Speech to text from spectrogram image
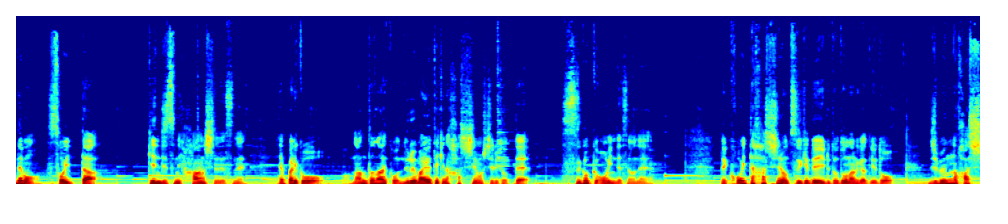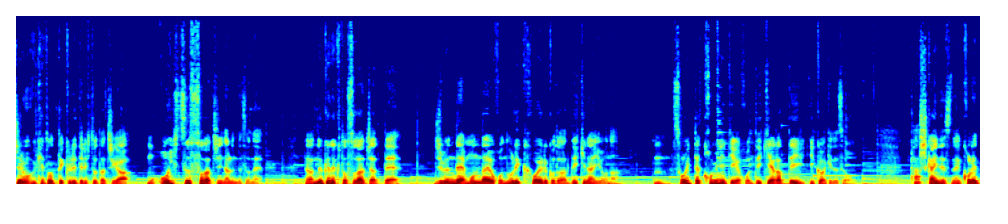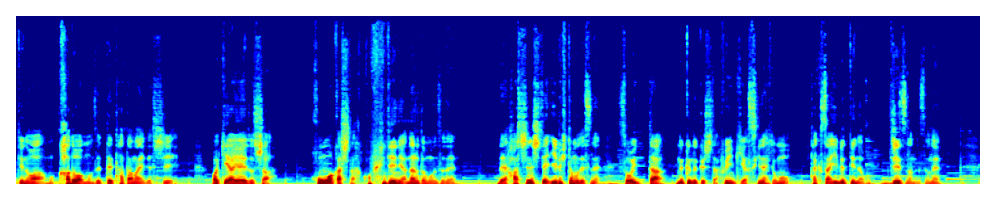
でもそういった現実に反してですねやっぱりこうなんとなくこうぬるま湯的な発信をしてる人ってすごく多いんですよね。でこういった発信を続けているとどうなるかというと自分の発信を受け取ってくれてる人たちがもう温室育ちになるんですよね。だからぬくぬくと育っちゃって自分で問題をこう乗り越えることができないような、うん、そういったコミュニティがこう出来上がっていくわけですよ。確かにですねこれっていうのはもう角はもう絶対立たないですし和気あいあいとしたほんわかしたコミュニティにはなると思うんですよね。で発信している人もですねそういったぬくぬくした雰囲気が好きな人もたくさんいるっていうのは事実なんですよね。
